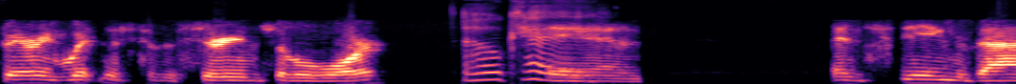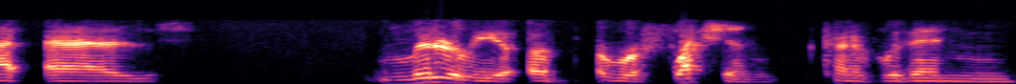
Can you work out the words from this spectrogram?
bearing witness to the Syrian civil war. Okay, and and seeing that as literally a, a reflection kind of within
